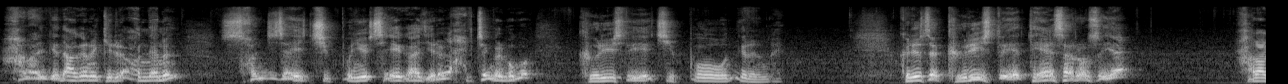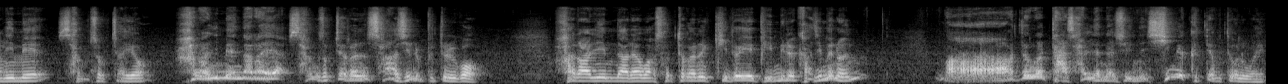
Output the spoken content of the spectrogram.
하나님께 나가는 길을 안내는 선지자의 직분이 세 가지를 합친 걸 보고 그리스도의 직분 그러는 거예요. 그래서 그리스도의 대사로서의 하나님의 상속자요 하나님의 나라의 상속자라는 사실을 붙들고 하나님 나라와 소통하는 기도의 비밀을 가지면은 모든 걸 다 살려낼 수 있는 힘이 그때부터 오는 거예요.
